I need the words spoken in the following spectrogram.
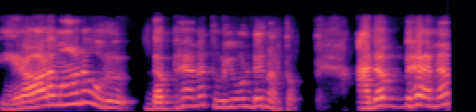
ஏராளமான ஒரு தப்ரன துளியோண்டுன்னு அர்த்தம். அதப்ரனா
